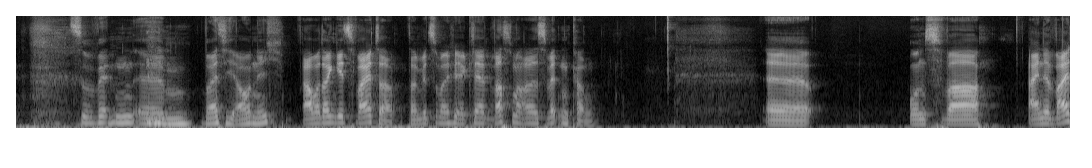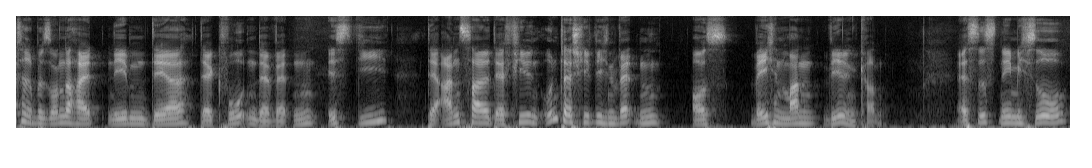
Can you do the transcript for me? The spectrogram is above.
zu wetten, ähm, weiß ich auch nicht. Aber dann geht's weiter. Dann wird zum Beispiel erklärt, was man alles wetten kann. Äh, und zwar eine weitere Besonderheit neben der der Quoten der Wetten ist die der Anzahl der vielen unterschiedlichen Wetten, aus welchen man wählen kann. Es ist nämlich so,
